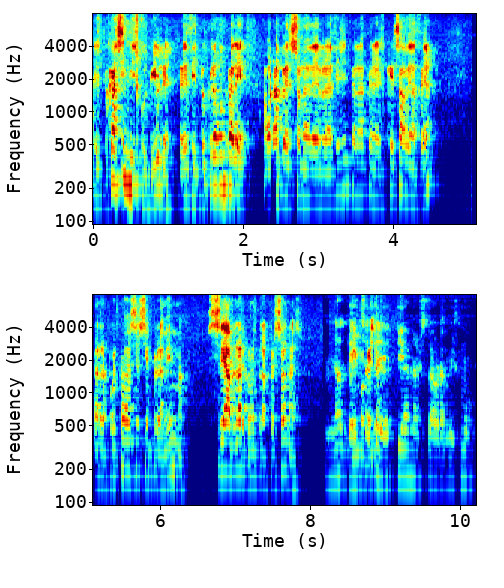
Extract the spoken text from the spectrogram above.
Es casi indiscutible. Es decir, tú pregúntale a una persona de relaciones internacionales qué sabe hacer, la respuesta va a ser siempre la misma. Sé hablar con otras personas. No, de hecho que te decían hasta ahora mismo,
